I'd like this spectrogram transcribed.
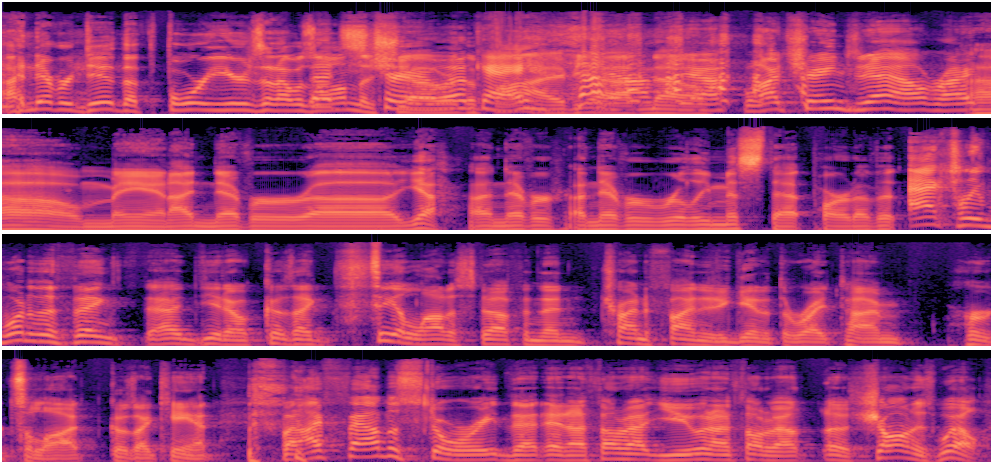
I never did the four years that I was That's on the true, show. Or okay. the five. Yeah, no. Yeah. Well, I changed now, right? Oh man, I never. Uh, yeah, I never. I never really missed that part of it. Actually, one of the things, uh, you know, because I see a lot of stuff and then trying to find it again at the right time hurts a lot because I can't. But I found a story that, and I thought about you and I thought about uh, Sean as well.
